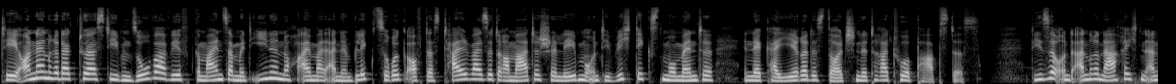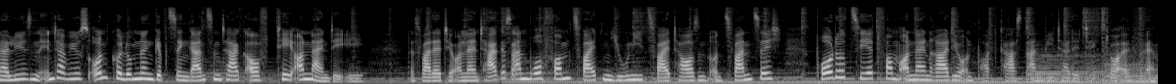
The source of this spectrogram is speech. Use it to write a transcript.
T-Online-Redakteur Steven Sova wirft gemeinsam mit Ihnen noch einmal einen Blick zurück auf das teilweise dramatische Leben und die wichtigsten Momente in der Karriere des deutschen Literaturpapstes. Diese und andere Nachrichten, Analysen, Interviews und Kolumnen gibt's den ganzen Tag auf t-online.de. Das war der T-Online-Tagesanbruch vom 2. Juni 2020, produziert vom Online-Radio- und Podcast-Anbieter Detektor FM.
